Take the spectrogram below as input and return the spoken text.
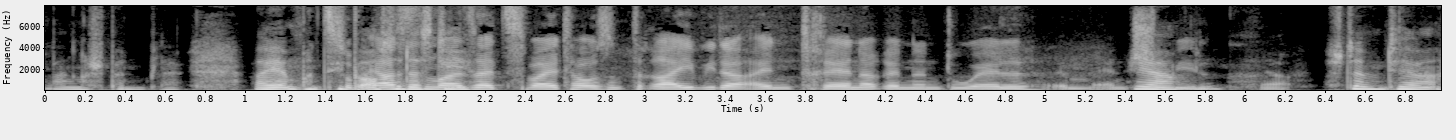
lange spannend bleibt. War ja im Prinzip Zum auch so, dass Mal die seit 2003 wieder ein Trainerinnen-Duell im Endspiel. Ja, ja. stimmt, ja.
